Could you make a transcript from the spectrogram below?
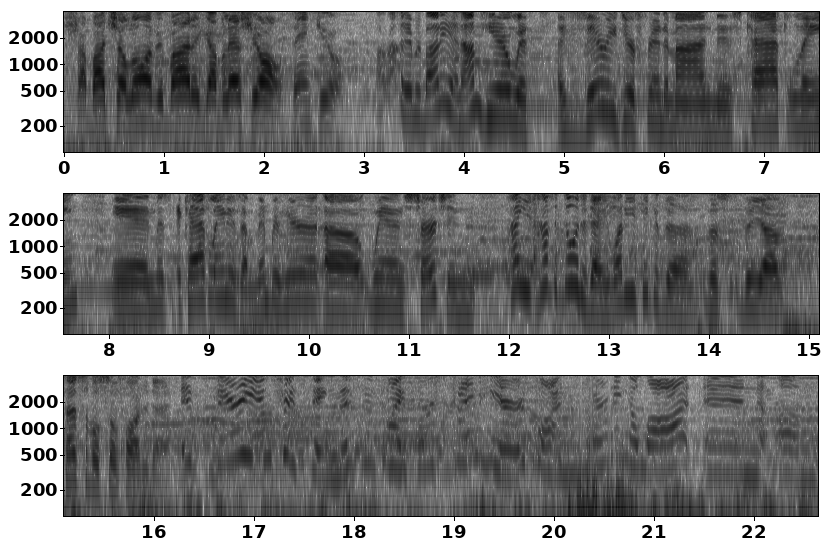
Shabbat shalom, everybody. God bless you all. Thank you. All right, everybody, and I'm here with a very dear friend of mine, Miss Kathleen. And Miss Kathleen is a member here at uh, Winds Church. And how you, how's it going today? What do you think of the the, the uh, festival so far today? It's very interesting. This is my first time here, so I'm learning a lot, and um,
